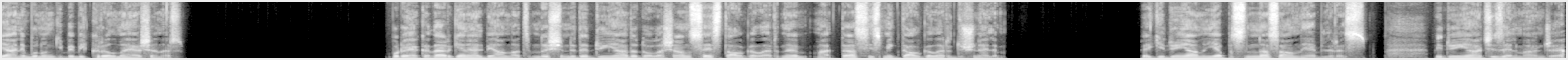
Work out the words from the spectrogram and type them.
Yani bunun gibi bir kırılma yaşanır. Buraya kadar genel bir anlatımdı. Şimdi de dünyada dolaşan ses dalgalarını, hatta sismik dalgaları düşünelim. Peki dünyanın yapısını nasıl anlayabiliriz? Bir dünya çizelim önce.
